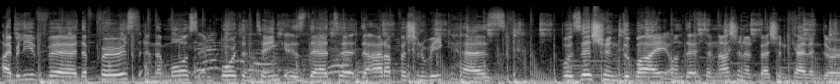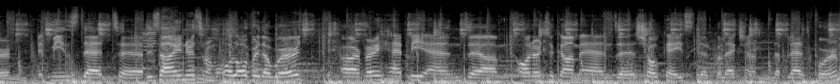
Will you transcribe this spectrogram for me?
I believe uh, the first and the most important thing is that uh, the Arab Fashion Week has positioned Dubai on the international fashion calendar. It means that uh, designers from all over the world are very happy and um, honored to come and uh, showcase their collection at the platform.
